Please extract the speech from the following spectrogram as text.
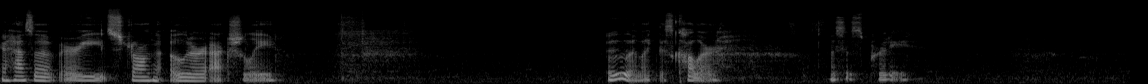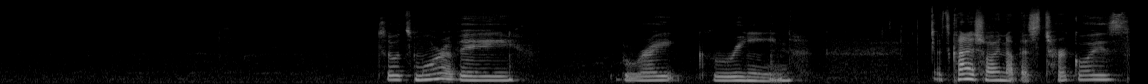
It has a very strong odor actually. Ooh, I like this color. This is pretty. So it's more of a bright green. It's kind of showing up as turquoise.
